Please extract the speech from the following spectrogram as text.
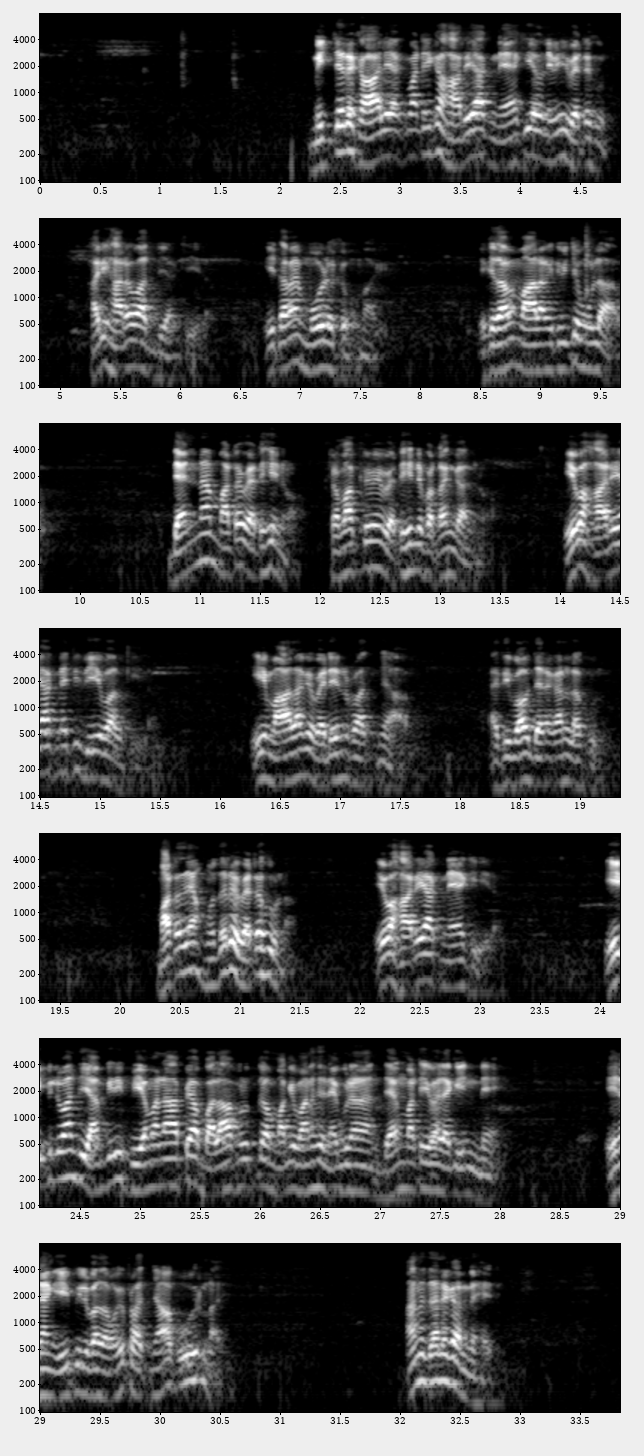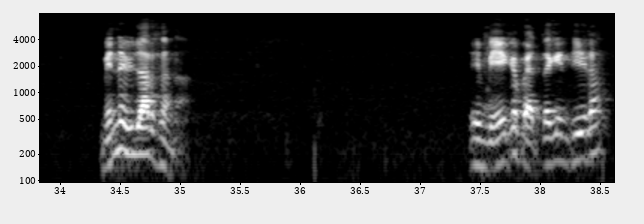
මෙච්චර කාලයක් මට ඒක හරයක් නෑ කියලා නෙමෙයි වැටහුණු. හරි හරවද්දයක් කියලා. ඒ තමයි මෝඩකම මගේ. ඒක තමයි මා ළඟ තිබිච්ච මුලාව. දැන් නම් මට වැටහෙනවා. ක්‍රමක්‍රමයෙන් වැටහෙන්න පටන් ගන්නවා. ඒවා හරයක් නැති දේවල් කියලා. ඒ මා ළඟ වැඩෙන ප්‍රඥාව. ඇති බව දැනගන්න ලකුණු. මට දැන් හොඳට වැටහුණා. ඒවා හරයක් නෑ කියලා. ඒ පිළිබඳ යම් කිසි ප්‍රියමනාපයක් බලාපොරොත්තුවක් මගේ මනසේ නැගුණා නම් දැන් මට ඒවා ලැගින්නේ නෑ. එහෙනම් ඒ පිළිබඳව මගේ ප්‍රඥාව පූර්ණයි. අන්න දැනගන්න හැටි. මෙන්න විදර්ශනා. මේ මේක පැත්තකින් තියලා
